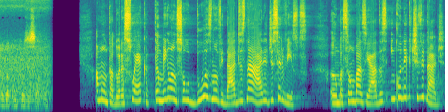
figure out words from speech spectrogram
toda a composição. A montadora sueca também lançou duas novidades na área de serviços. Ambas são baseadas em conectividade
